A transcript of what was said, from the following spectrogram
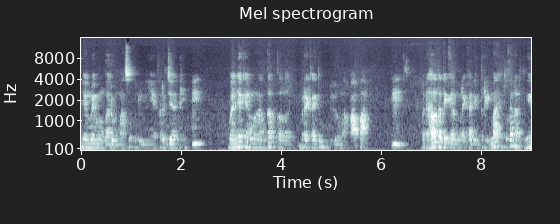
yang memang baru masuk ke dunia kerja nih Hmm. banyak yang menganggap kalau mereka itu belum apa-apa Hmm. padahal ketika mereka diterima itu kan artinya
